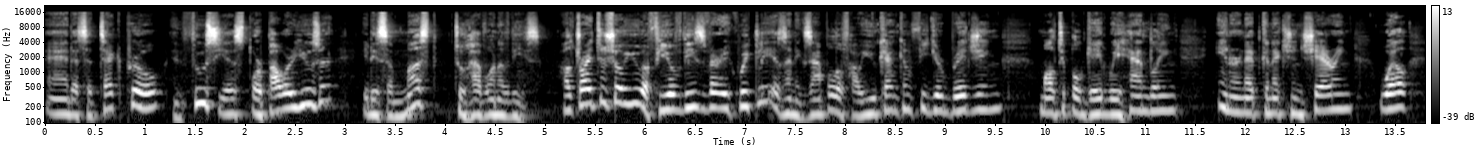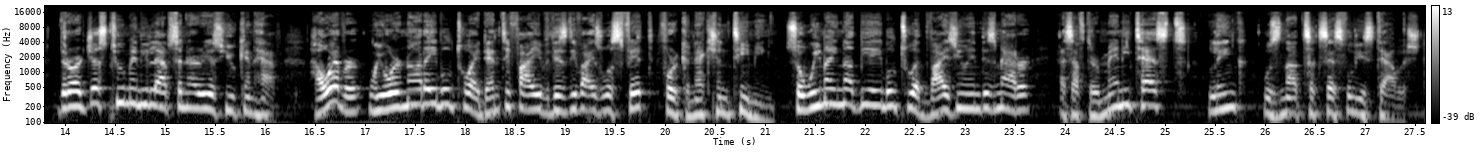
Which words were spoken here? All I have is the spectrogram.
and as a tech pro, enthusiast, or power user, it is a must to have one of these. I'll try to show you a few of these very quickly as an example of how you can configure bridging, multiple gateway handling, internet connection sharing. Well, there are just too many lab scenarios you can have. However, we were not able to identify if this device was fit for connection teaming, so we might not be able to advise you in this matter as after many tests, link was not successfully established.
